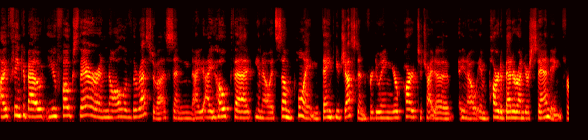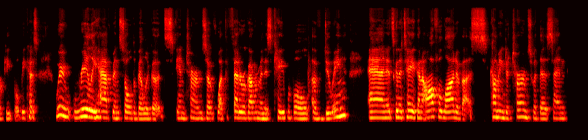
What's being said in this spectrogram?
I think about you folks there and all of the rest of us. And I, I hope that, you know, at some point, and thank you, Justin, for doing your part to try to, you know, impart a better understanding for people because we really have been sold a bill of goods in terms of what the federal government is capable of doing. And it's going to take an awful lot of us coming to terms with this. And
